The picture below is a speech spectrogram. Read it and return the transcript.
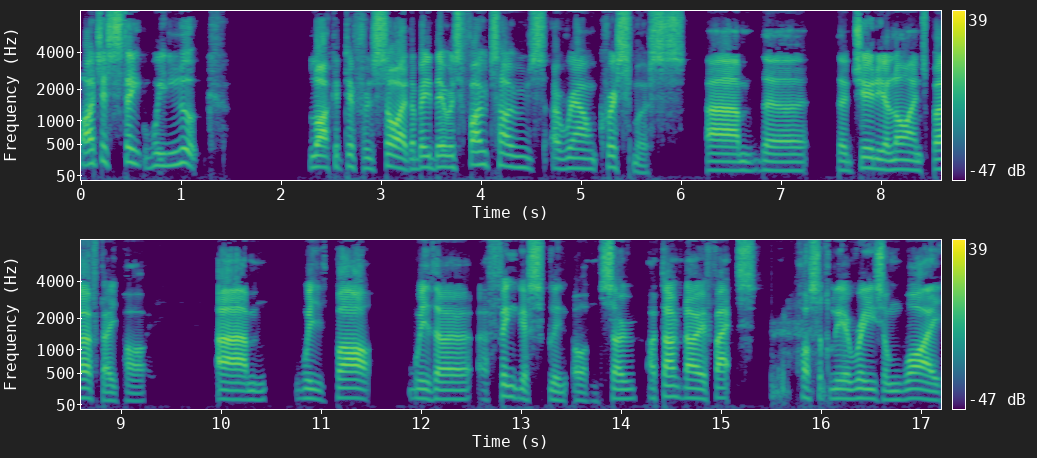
I just think we look like a different side. I mean, there was photos around Christmas, um, the the Junior Lions birthday party, um, with Bart with a, a, finger splint on. So I don't know if that's possibly a reason why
